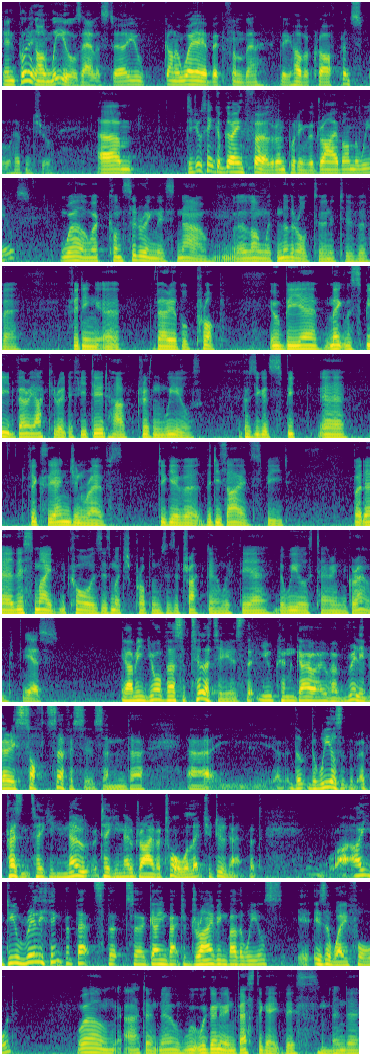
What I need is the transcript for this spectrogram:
In putting on wheels, Alistair, you've gone away a bit from the, the hovercraft principle, haven't you? Um, did you think of going further and putting the drive on the wheels? Well, we're considering this now, along with another alternative of uh, fitting a variable prop. It would be uh, make the speed very accurate if you did have driven wheels, because you could speed, uh, fix the engine revs to give uh, the desired speed. But uh, this might cause as much problems as a tractor with the, uh, the wheels tearing the ground. Yes. Yeah, I mean, your versatility is that you can go over really very soft surfaces, and uh, uh, the, the wheels at, the, at present taking no taking no drive at all will let you do that. But I, do you really think that that's that uh, going back to driving by the wheels is a way forward? Well, I don't know. We- We're going to investigate this, Mm. and uh,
